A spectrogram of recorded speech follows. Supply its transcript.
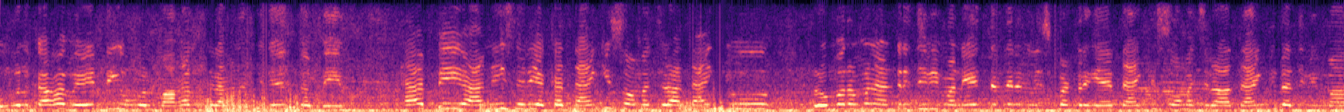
உங்களுக்காக வெயிட்டிங் உங்கள் மகன்ங்கிறாங்க விஜய் தம்பி. ஹாப்பி அனிசரி அக்கா தேங்க்யூ ஸோ மச்ரா தேங்க்யூ ரொம்ப ரொம்ப நன்றி திவிமா நேற்று எனக்கு மிஸ் பண்ணுறீங்க தேங்க்யூ ஸோ மச்ரா தேங்க்யூடா திவிமா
